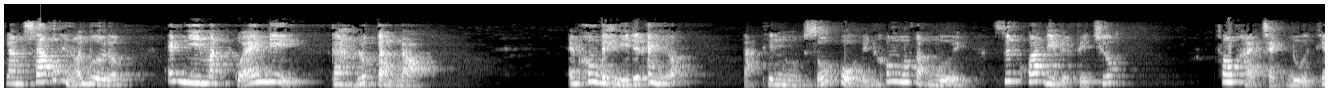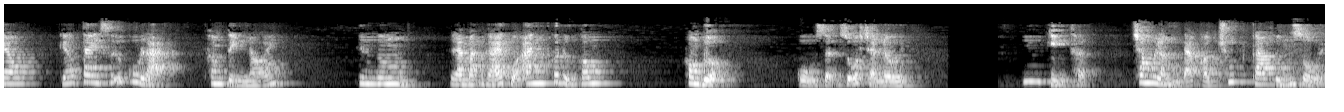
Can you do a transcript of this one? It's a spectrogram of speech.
làm sao có thể nói bừa được. Em nhìn mặt của em đi, càng lúc càng đỏ. Em không để ý đến anh nữa. Tạ Thiên Ngư xấu hổ đến không muốn gặp người, dứt khoát đi về phía trước. Phong Khải Trạch đuổi theo, kéo tay giữ cô lại, thâm tình nói. Thiên Ngưng, là bạn gái của anh có được không? Không được. Cô giận dỗi trả lời. Nhưng kỳ thật, trong lòng đã có chút cao hứng rồi.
